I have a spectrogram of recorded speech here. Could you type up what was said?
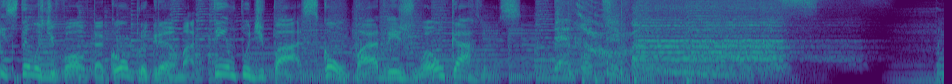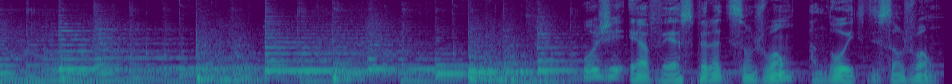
Estamos de volta com o programa Tempo de Paz com o Padre João Carlos. Tempo de Paz. Hoje é a véspera de São João, a noite de São João.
